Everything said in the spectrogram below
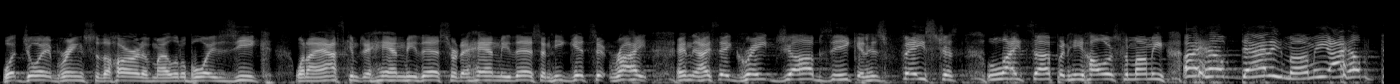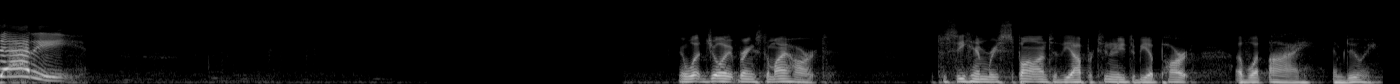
What joy it brings to the heart of my little boy Zeke when I ask him to hand me this or to hand me this, and he gets it right. And I say, Great job, Zeke. And his face just lights up, and he hollers to mommy, I helped daddy, mommy. I helped daddy. And what joy it brings to my heart to see him respond to the opportunity to be a part of what I am doing.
